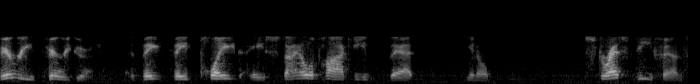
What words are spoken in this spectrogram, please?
very, very good. They they played a style of hockey that, you know, stressed defense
